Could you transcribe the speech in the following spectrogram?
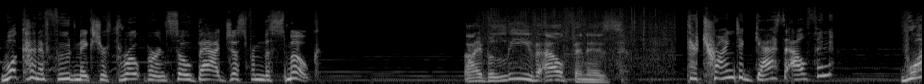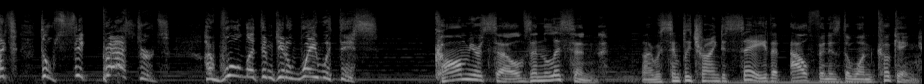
What kind of food makes your throat burn so bad just from the smoke? I believe Alphen is. They're trying to gas Alphen? What? Those sick bastards! I won't let them get away with this! Calm yourselves and listen. I was simply trying to say that Alphen is the one cooking.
